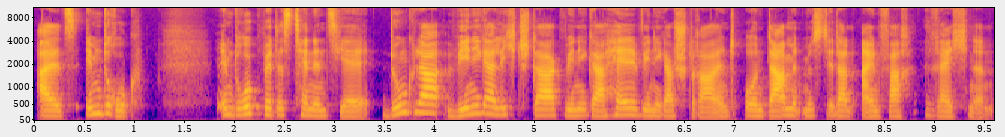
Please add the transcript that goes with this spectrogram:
als im Druck. Im Druck wird es tendenziell dunkler, weniger lichtstark, weniger hell, weniger strahlend und damit müsst ihr dann einfach rechnen.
